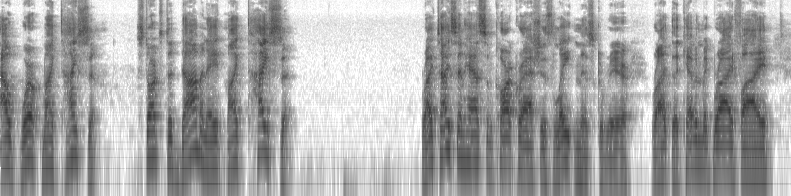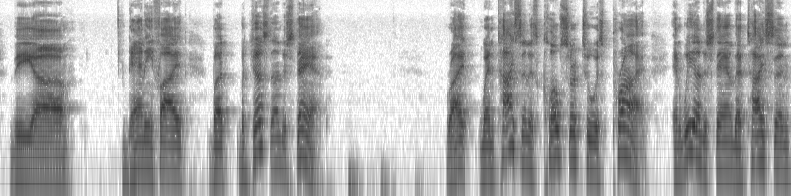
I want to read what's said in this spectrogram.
outwork Mike Tyson. starts to dominate Mike Tyson. Right? Tyson has some car crashes late in his career, right? The Kevin McBride fight, the uh, Danny fight, but but just understand, right? When Tyson is closer to his prime, and we understand that Tyson,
